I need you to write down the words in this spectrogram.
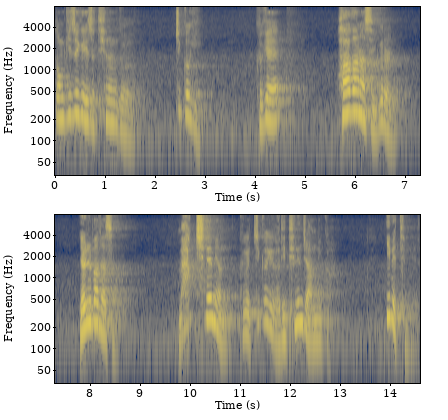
똥기저귀에서 튀는 그 찌꺼기 그게 화가 나서 이거를 열받아서 막 치대면 그 찌꺼기가 어디 튀는지 압니까? 입에 튑니다.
